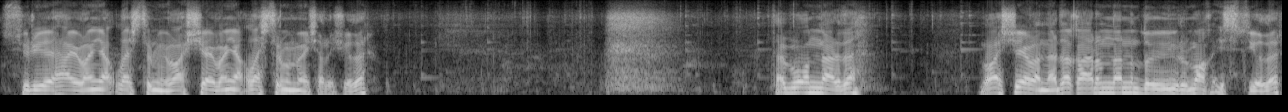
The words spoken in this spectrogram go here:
Sürüye hayvan yaklaştırmıyor, vahşi hayvan yaklaştırmamaya çalışıyorlar. Tabi onlar da vahşi hayvanlar da karınlarını doyurmak istiyorlar.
